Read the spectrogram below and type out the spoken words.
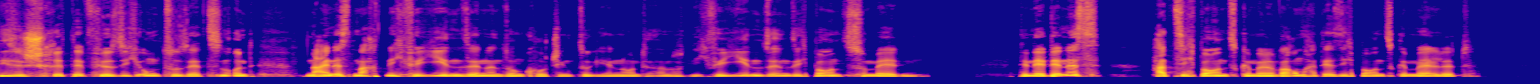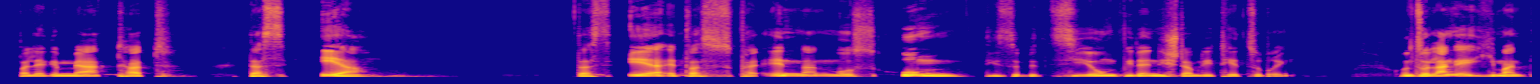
diese Schritte für sich umzusetzen. Und nein, es macht nicht für jeden Sinn, in so ein Coaching zu gehen und nicht für jeden Sinn, sich bei uns zu melden. Denn der Dennis hat sich bei uns gemeldet. Warum hat er sich bei uns gemeldet? Weil er gemerkt hat, dass er, dass er etwas verändern muss, um diese Beziehung wieder in die Stabilität zu bringen. Und solange jemand,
